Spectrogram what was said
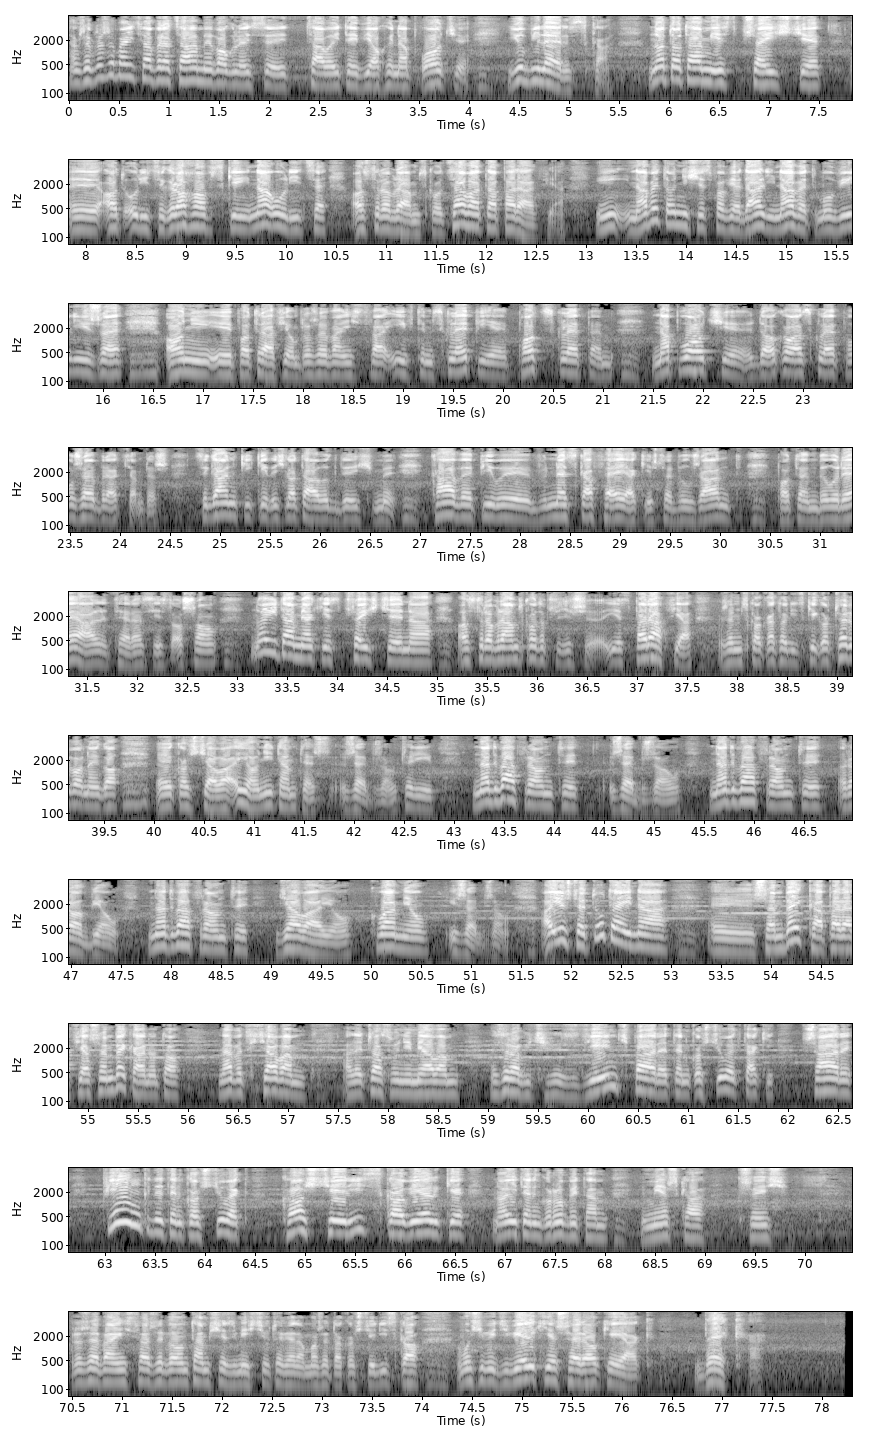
Także proszę Państwa, wracamy w ogóle z y, całej tej wiochy na płocie. Jubilerska. No to tam jest przejście y, od ulicy Grochowskiej na ulicę Ostrobramską. Cała ta parafia. I nawet oni się spowiadali, nawet mówili, że oni y, potrafią, proszę Państwa, i w tym sklepie, pod sklepem, na płocie, dookoła sklepu żebrać. Tam też cyganki kiedyś latały, gdyśmy kawę piły w Nescafe, jak jeszcze był żant, potem był Real, teraz jest Auchan. No i tam jak jest przejście na Ostrobramską, to przecież jest parafia rzymskokatolickiego czerwonego e, kościoła i oni tam też żebrzą, czyli na dwa fronty żebrzą, na dwa fronty robią, na dwa fronty działają, kłamią i żebrzą. A jeszcze tutaj na y, Szembeka, parafia Szembeka, no to nawet chciałam, ale czasu nie miałam zrobić zdjęć parę, ten kościółek taki szary, piękny ten kościółek, kościelisko wielkie, no i ten gruby tam mieszka Krzyś, Proszę Państwa, żeby on tam się zmieścił, to wiadomo, że to kościelisko musi być wielkie, szerokie jak beka.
